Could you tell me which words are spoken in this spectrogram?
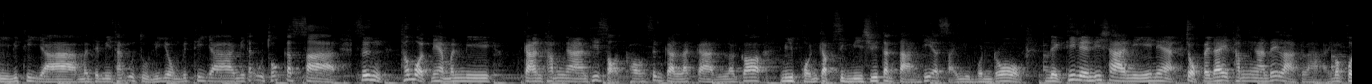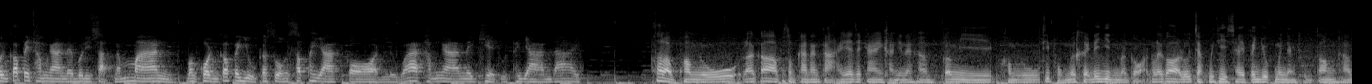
ณีวิทยา มันจะมีทั้งอุตุนิยมวิทยา มีทั้งอุทกศาสตร์ ซึ่งทั้งหมดเนี่ยมันมีการทำงานที่สอดคล้องซึ่งกันและกัน แล้วก็มีผลกับสิ่งมีชีวิตต่างๆ ที่อาศัยอยู่บนโลกเด็กที่เรียนวิชานี้เนี่ยจบไปได้ทำงานได้หลากหลาย บางคนก็ไปทำงานในบริษัทน้ำมัน บางคนก็ไปอยู่กระทรวงทรัพยากร หรือว่าทำงานในเขตอุทยานได้ สำหรับความรู้แล้วก็ประสบการณ์ต่างๆที่จะการแข่งขันนี้นะครับ ก็มีความรู้ที่ผมไม่เคยได้ยินมาก่อน แล้วก็รู้จักวิธีใช้ประยุกต์มันอย่างถูกต้องครับ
